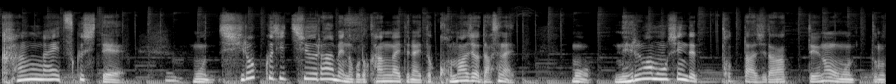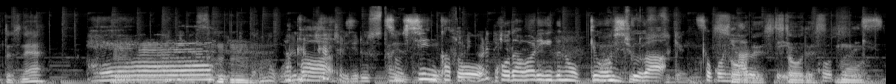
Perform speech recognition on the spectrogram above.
考え尽くして、うんもう四六時中ラーメンのこと考えてないとこの味は出せない。もう寝る間も惜しんで取った味だなっていうのを思って思ってるんですね。へえ。うんうんこの俺のちゃちゃ入れるスタイルそう進化とこだわりの凝縮がそこにあるっていうそうことですそうでですす。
